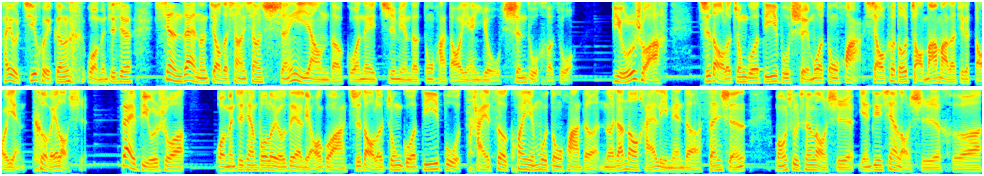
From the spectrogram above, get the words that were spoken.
还有机会跟 我们这些现在能叫得上像神一样的国内知名的动画导演有深度合作。比如说啊，指导了中国第一部水墨动画《小蝌蚪找妈妈》的这个导演特维老师。再比如说，我们之前菠萝油子也聊过啊，指导了中国第一部彩色宽银幕动画的《哪吒闹海》里面的三神王树春老师、严定宪老师和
